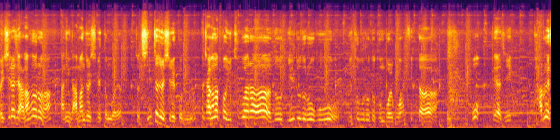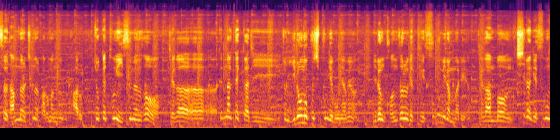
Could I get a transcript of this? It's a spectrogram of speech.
절실하지 않아서 그러나? 아니면 나만 절실했던 거예요? 저 진짜 절실했거든요. 작은 아빠 유튜브 하라. 너 일도 들어오고 유튜브로도 돈 벌고 할 수 있다. 어? 해야지. 바로 했어요. 다음날 채널 바로 만들고 바로. 이쪽 계통에 있으면서 제가 어, 끝날 때까지 좀 이뤄놓고 싶은 게 뭐냐면 이런 건설 계통의 수금이란 말이에요. 제가 한번 확실하게 수금,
